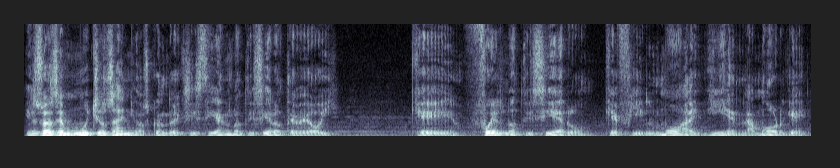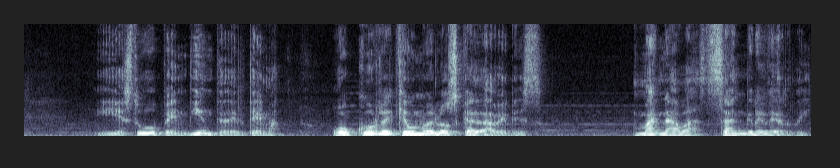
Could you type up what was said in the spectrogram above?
Eso hace muchos años cuando existía el noticiero TV Hoy que fue el noticiero que filmó allí en la morgue y estuvo pendiente del tema. Ocurre que uno de los cadáveres manaba sangre verde.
